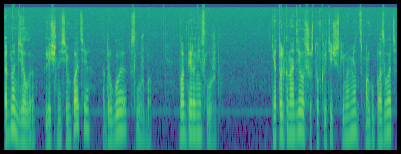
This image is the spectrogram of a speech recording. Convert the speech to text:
Одно дело — личная симпатия, а другое — служба. Вампиры не служат. Я только надеялся, что в критический момент смогу позвать,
